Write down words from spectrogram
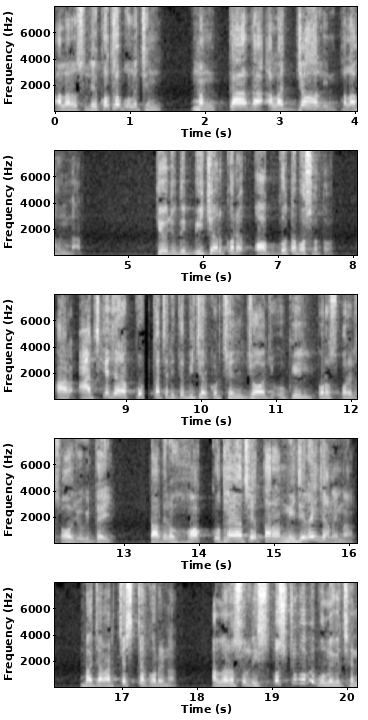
আল্লাহ রসুল এ কথা বলেছেন মান কাদা আলা জাহালিন ফালাহুন্নার কেউ যদি বিচার করে অজ্ঞতা অজ্ঞতাবশত আর আজকে যারা কোর্ট কাচারিতে বিচার করছেন জজ উকিল পরস্পরের সহযোগিতায় তাদের হক কোথায় আছে তারা নিজেরাই জানে না বা জানার চেষ্টা করে না। আল্লাহ রসুল স্পষ্টভাবে বলে গেছেন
